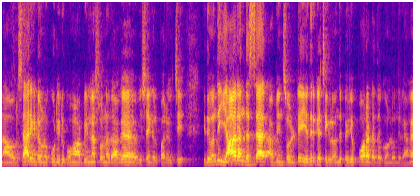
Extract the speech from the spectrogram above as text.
நான் ஒரு சார்கிட்ட உன்னை கூட்டிகிட்டு போவேன் அப்படின்லாம் சொன்னதாக விஷயங்கள் பரவிச்சு இது வந்து யார் அந்த சார் அப்படின்னு சொல்லிட்டு எதிர்கட்சிகள் வந்து பெரிய போராட்டத்தை கொண்டு வந்திருக்காங்க.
